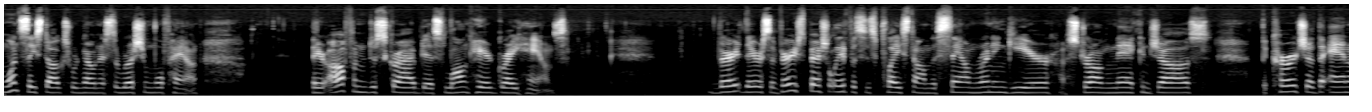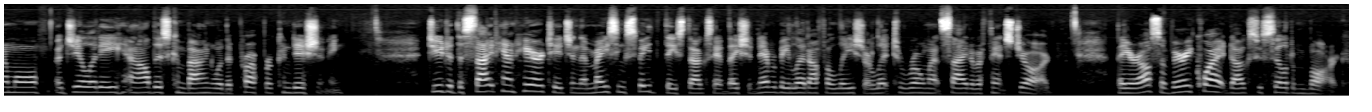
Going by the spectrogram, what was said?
Once these dogs were known as the Russian Wolfhound. They are often described as long-haired greyhounds. Very, there's a very special emphasis placed on the sound running gear, a strong neck and jaws, the courage of the animal, agility, and all this combined with a proper conditioning. Due to the sighthound heritage and the amazing speed that these dogs have, they should never be let off a leash or let to roam outside of a fenced yard. They are also very quiet dogs who seldom bark.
